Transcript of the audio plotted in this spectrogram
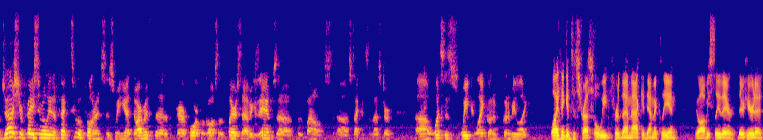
Well, Josh, you're facing really in effect two opponents this week. You got Dartmouth uh, to prepare for, but also the players to have exams uh, for the final uh, second semester. Uh, what's this week like going to going to be like? Well, I think it's a stressful week for them academically, and you know, obviously they're they're here to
